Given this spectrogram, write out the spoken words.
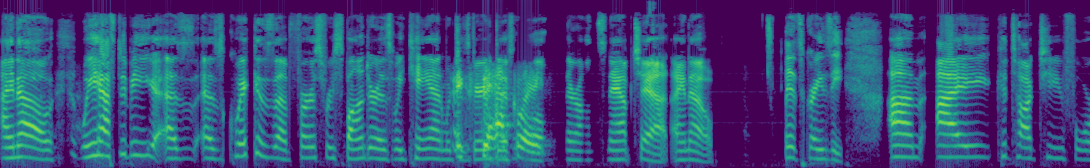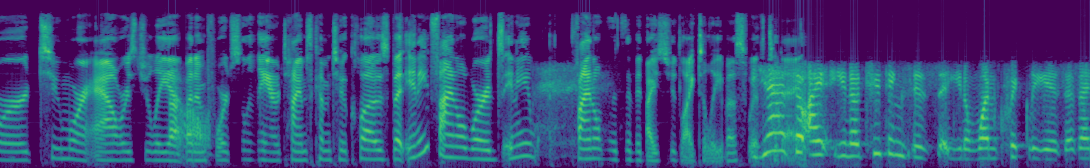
I know. We have to be as as quick as a first responder as we can, which is exactly. very difficult. They're on Snapchat. I know. It's crazy. Um, I could talk to you for two more hours, Juliette, oh. but unfortunately our time's come to a close. But any final words, any final words of advice you'd like to leave us with? Yeah, today? so I, you know, two things is, you know, one quickly is, as I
